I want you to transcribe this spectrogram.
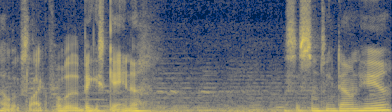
That looks like probably the biggest gainer. Is there something down here?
